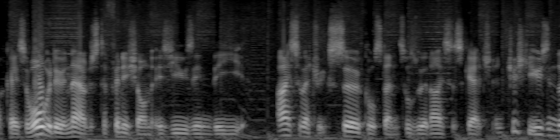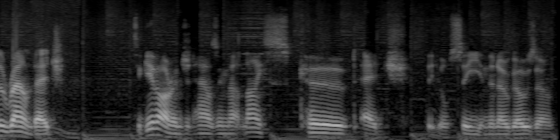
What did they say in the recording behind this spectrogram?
Okay, so what we're doing now, just to finish on, is using the isometric circle stencils with IsoSketch and just using the round edge to give our engine housing that nice curved edge that you'll see in the no-go zone.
